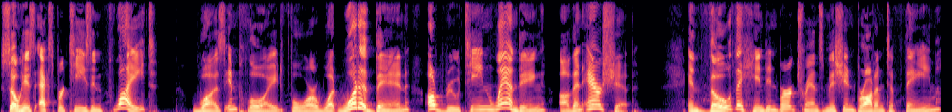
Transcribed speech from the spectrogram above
So his expertise in flight was employed for what would have been a routine landing of an airship. And though the Hindenburg transmission brought him to fame,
